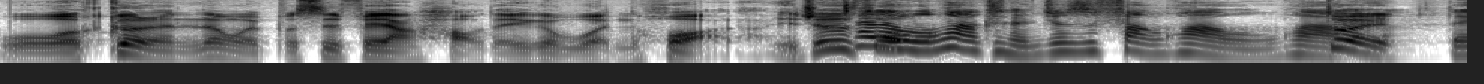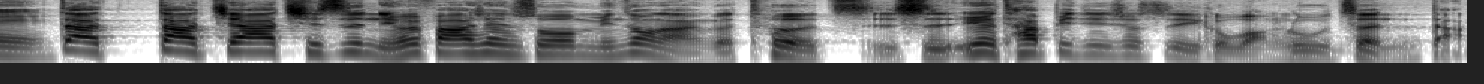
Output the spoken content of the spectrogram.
我个人认为不是非常好的一个文化了。也就是说，他的文化可能就是放话文化了。对对，大大家其实你会发现说，民众党有个特质是，因为它毕竟就是一个网络政党，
